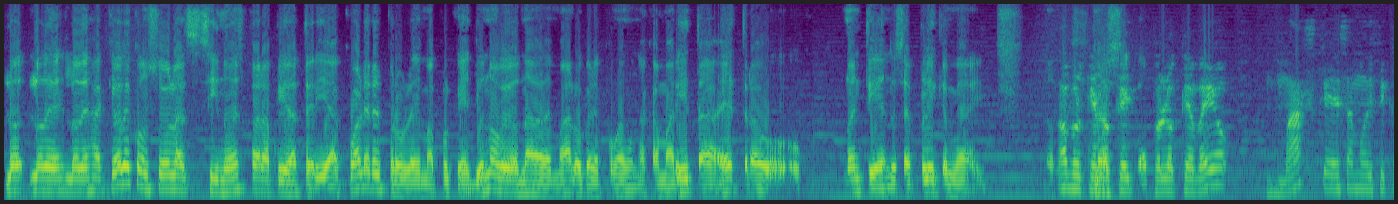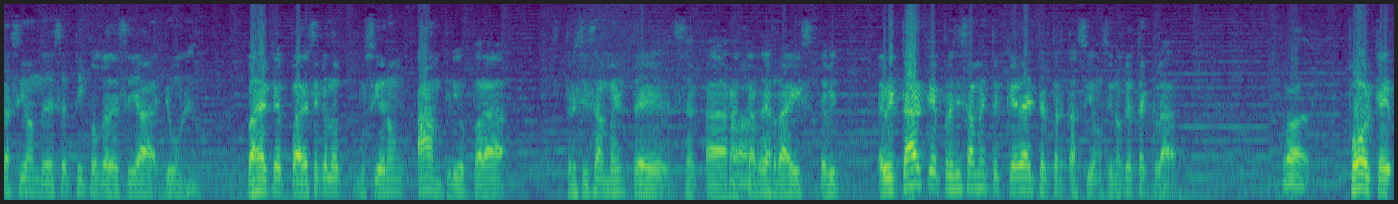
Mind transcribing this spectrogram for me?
lo, lo de, lo de hackeo de consolas, si no es para piratería, ¿cuál era el problema? Porque yo no veo nada de malo que le pongan una camarita extra o, o- no entiendo, o sea, explíqueme ahí. No, porque No lo sé. que, por lo que veo, más que esa modificación de ese tipo que decía Junior, parece que, parece que lo pusieron amplio para precisamente sa- arrancar de raíz, evi- evitar que precisamente quede interpretación, sino que esté claro. Porque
